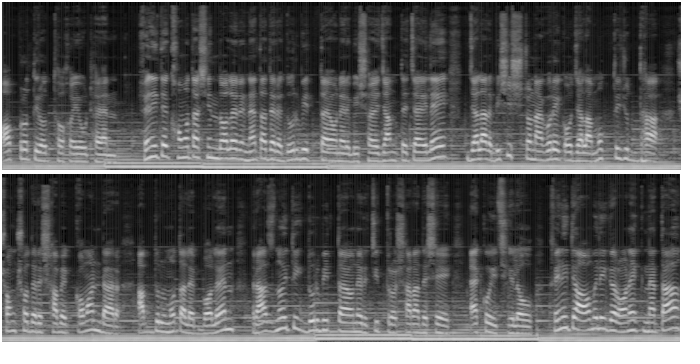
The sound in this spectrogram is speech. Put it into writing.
অপ্রতিরোধ হয়ে ওঠেন। ফেনীতে ক্ষমতাসীন দলের নেতাদের দুর্বৃত্তায়নের বিষয়ে জানতে চাইলে জেলার বিশিষ্ট নাগরিক ও জেলা মুক্তিযোদ্ধা সংসদের সাবেক কমান্ডার আব্দুল মোতালেব বলেন, রাজনৈতিক দুর্বৃত্তায়নের চিত্র সারা দেশে একই ছিল। ফেনীতে আওয়ামী লীগের অনেক নেতা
